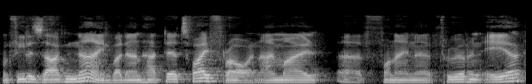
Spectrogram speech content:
Und viele sagen nein, weil dann hat er zwei Frauen. Einmal äh, von einer früheren Ehe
